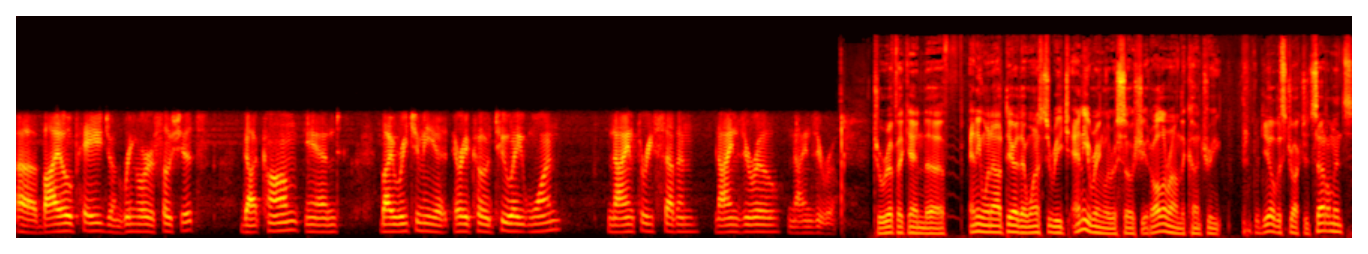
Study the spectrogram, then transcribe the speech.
uh, bio page on ringlerassociates.com and by reaching me at area code 281 937 9090. Terrific. And uh, anyone out there that wants to reach any Ringler associate all around the country to deal with structured settlements,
